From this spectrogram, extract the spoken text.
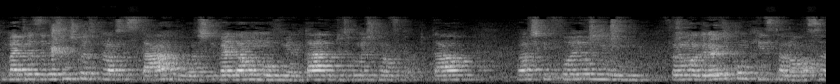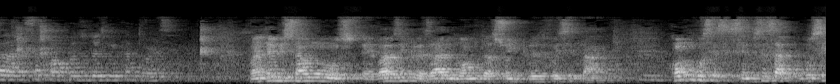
Que vai trazer bastante coisa para o nosso estado. Acho que vai dar uma movimentada, principalmente para nossa capital. Eu acho que foi, um, foi uma grande conquista nossa essa Copa de 2014. Nós entrevistamos é, vários empresários, o nome da sua empresa foi citado. Como você se sente? Você, sabe, você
